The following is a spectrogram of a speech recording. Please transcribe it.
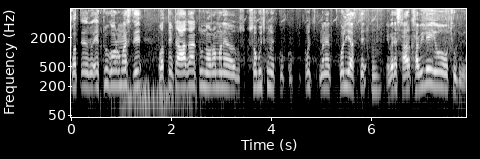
প্রত্যেক- একটু গরম আসছে প্রত্যেকটা আগা একটু নরম মানে সবুজ মানে কলি আসছে। এবারে সার খাবিলেই ও ছুটবে।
